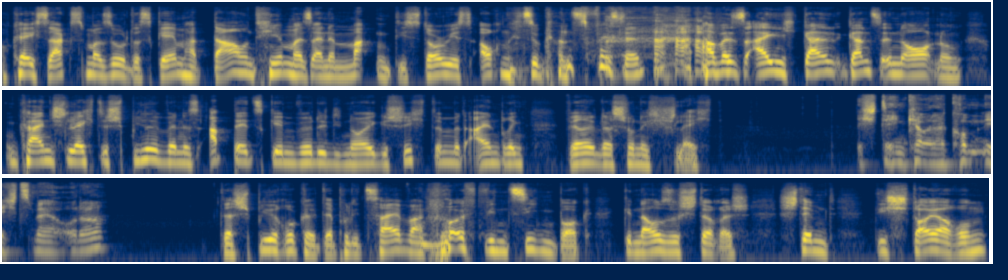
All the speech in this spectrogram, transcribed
okay, ich sag's mal so, das Game hat da und hier mal seine Macken. Die Story ist auch nicht so ganz fesselnd, aber ist eigentlich ganz in Ordnung. Und kein schlechtes Spiel, wenn es Updates geben würde, die neue Geschichte mit einbringt, wäre das schon nicht schlecht. Ich denke, aber da kommt nichts mehr, oder? Das Spiel ruckelt, der Polizeiwagen läuft wie ein Ziegenbock, genauso störrisch. Stimmt, die Steuerung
